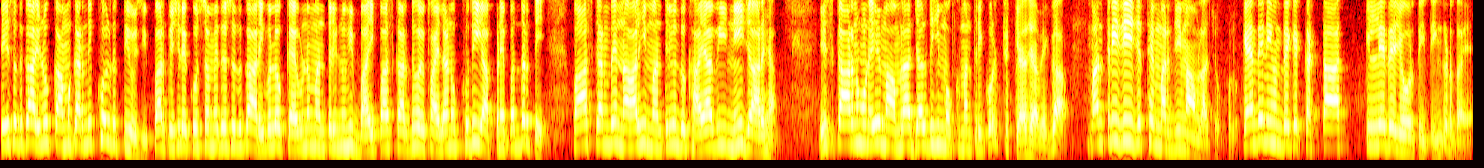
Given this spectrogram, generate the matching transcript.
ਤੇ ਇਸ ਅਧਿਕਾਰੀ ਨੂੰ ਕੰਮ ਕਰਨ ਦੀ ਖੁੱਲ੍ਹ ਦਿੱਤੀ ਹੋਈ ਸੀ। ਪਰ ਪਿਛਲੇ ਕੁਝ ਸਮੇਂ ਤੋਂ ਇਸ ਅਧਿਕਾਰੀ ਵੱਲੋਂ ਕੈਬਨਿਟ ਮੰਤਰੀ ਨੂੰ ਹੀ ਬਾਈਪਾਸ ਕਰਦੇ ਹੋਏ ਫਾਈਲਾਂ ਨੂੰ ਖੁਦ ਹੀ ਆਪਣੇ ਪੱਧਰ ਤੇ ਪਾਸ ਕਰਨ ਦੇ ਨਾਲ ਹੀ ਮੰਤਰੀ ਨੂੰ ਦਿਖਾਇਆ ਵੀ ਨਹੀਂ ਜਾ ਰਿਹਾ। ਇਸ ਕਾਰਨ ਹੁਣ ਇਹ ਮਾਮਲਾ ਜਲਦ ਹੀ ਮੁੱਖ ਮੰਤਰੀ ਕੋਲ ਚੁੱਕਿਆ ਜਾਵੇਗਾ। ਮੰਤਰੀ ਜੀ, ਜਿੱਥੇ ਮਰਜ਼ੀ ਮਾਮਲਾ ਚੁੱਕ ਲਓ। ਕਹਿੰਦੇ ਨਹੀਂ ਹੁੰਦੇ ਕਿ ਕੱਟਾ ਕਿੱਲੇ ਦੇ ਜ਼ੋਰ ਤੇ ਤਿੰਗੜਦਾ ਹੈ।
